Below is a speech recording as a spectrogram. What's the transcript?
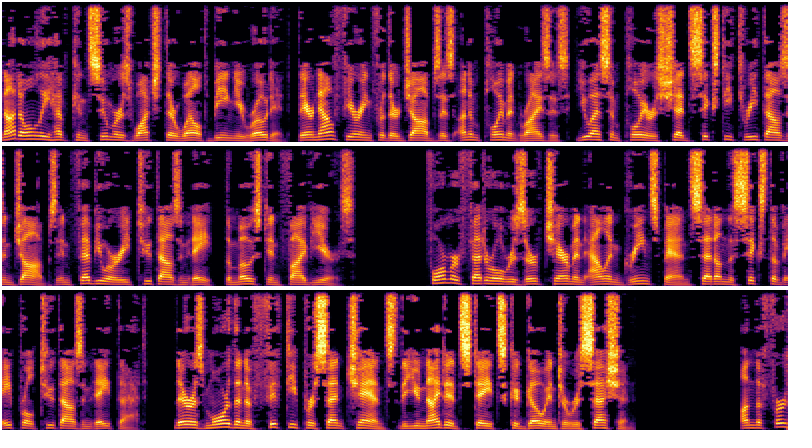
Not only have consumers watched their wealth being eroded, they are now fearing for their jobs as unemployment rises. U.S. employers shed 63,000 jobs in February 2008, the most in five years. Former Federal Reserve Chairman Alan Greenspan said on 6 April 2008 that there is more than a 50% chance the United States could go into recession. On 1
